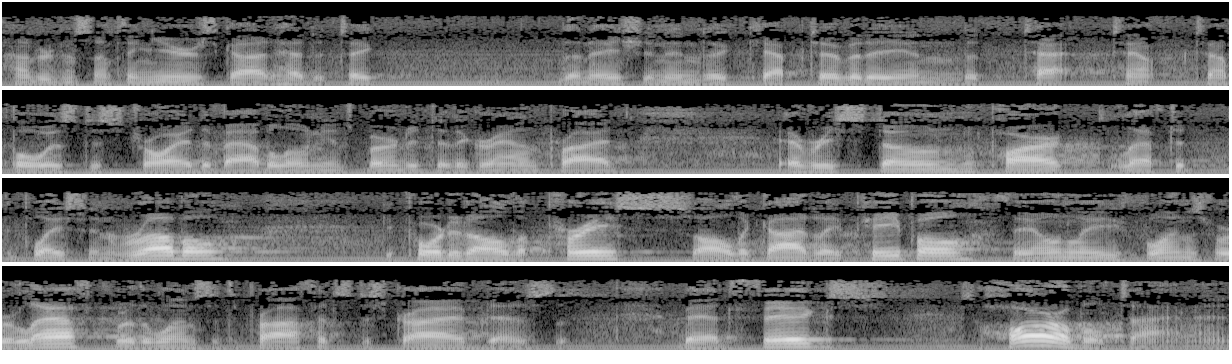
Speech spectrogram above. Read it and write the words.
hundred and something years, God had to take the nation into captivity and the temp- temple was destroyed. The Babylonians burned it to the ground, pried every stone apart, left it the place in rubble, deported all the priests, all the godly people. The only ones were left were the ones that the prophets described as the bad figs. It's a horrible time.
